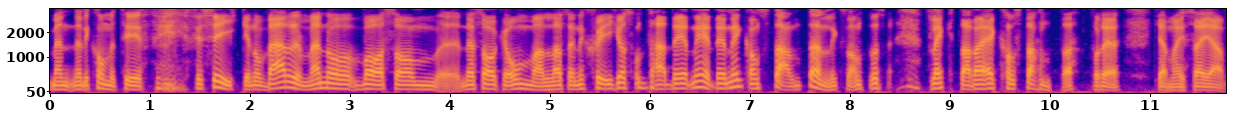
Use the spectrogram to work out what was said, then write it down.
Men när det kommer till fysiken och värmen och vad som när saker omvandlas, energi och sånt där. Den är, den är konstant den liksom. Så Fläktarna är konstanta på det kan man ju säga.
